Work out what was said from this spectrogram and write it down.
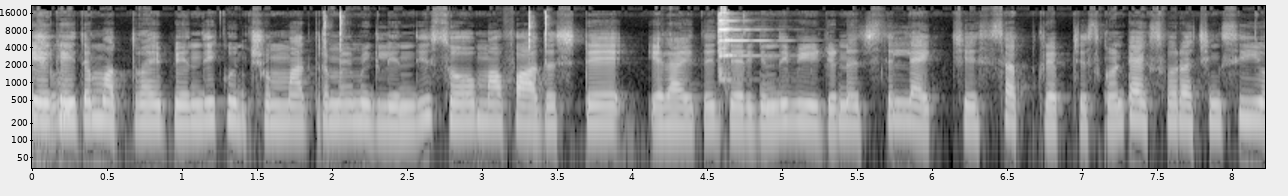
కేక్ అయితే మొత్తం అయిపోయింది. కొంచెం మాత్రమే మిగిలింది. సో మా ఫాదర్స్ డే ఇలా అయితే జరిగింది వీడియో నచ్చితే లైక్ చేసి సబ్స్క్రైబ్ చేసుకోండి. Thanks for watching see you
